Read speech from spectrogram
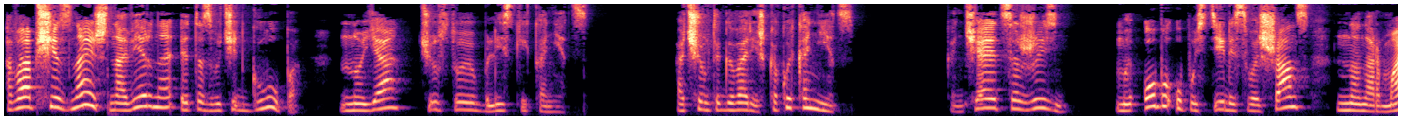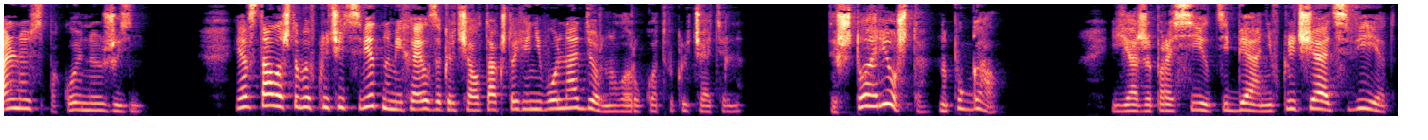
А вообще, знаешь, наверное, это звучит глупо, но я чувствую близкий конец. О чем ты говоришь? Какой конец? Кончается жизнь. Мы оба упустили свой шанс на нормальную, спокойную жизнь. Я встала, чтобы включить свет, но Михаил закричал так, что я невольно отдернула руку от выключателя. — Ты что орешь-то? Напугал. — Я же просил тебя не включать свет.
